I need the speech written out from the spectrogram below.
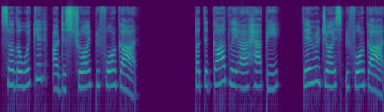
so the wicked are destroyed before God. But the godly are happy, they rejoice before God,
